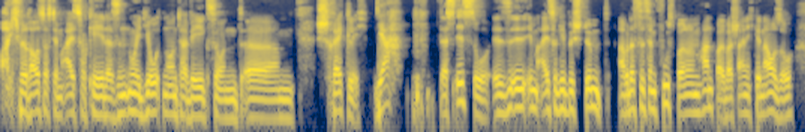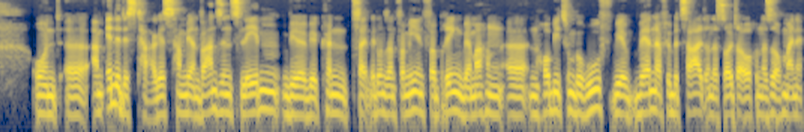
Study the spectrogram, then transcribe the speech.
oh, ich will raus aus dem Eishockey, da sind nur Idioten unterwegs und ähm, schrecklich. Ja, das ist so. Ist im Eishockey bestimmt, aber das ist im Fußball und im Handball wahrscheinlich genauso. Und äh, am Ende des Tages haben wir ein Wahnsinnsleben. Wir, wir können Zeit mit unseren Familien verbringen. Wir machen äh, ein Hobby zum Beruf. Wir werden dafür bezahlt und das sollte auch, und das ist auch meine,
